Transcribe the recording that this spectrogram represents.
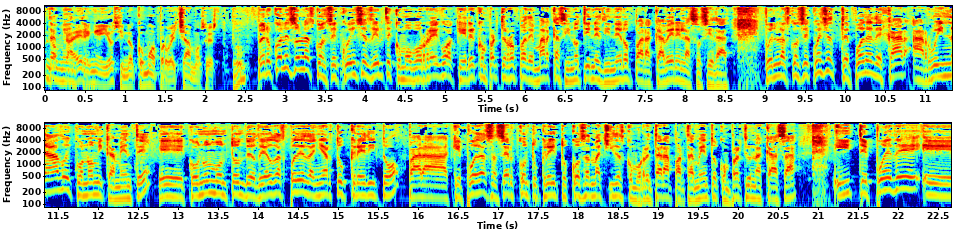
no caer en ello, sino cómo aprovechamos esto, ¿no? Pero ¿cuáles son las consecuencias de irte como borrego a querer comprarte ropa de marca si no tienes dinero para caber en la sociedad? Pues las consecuencias te puede dejar arruinado económicamente, eh, con un montón de deudas, puede dañar tu crédito para que puedas hacer con tu crédito cosas más chidas como rentar apartamento, comprarte una casa y te puede, eh,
